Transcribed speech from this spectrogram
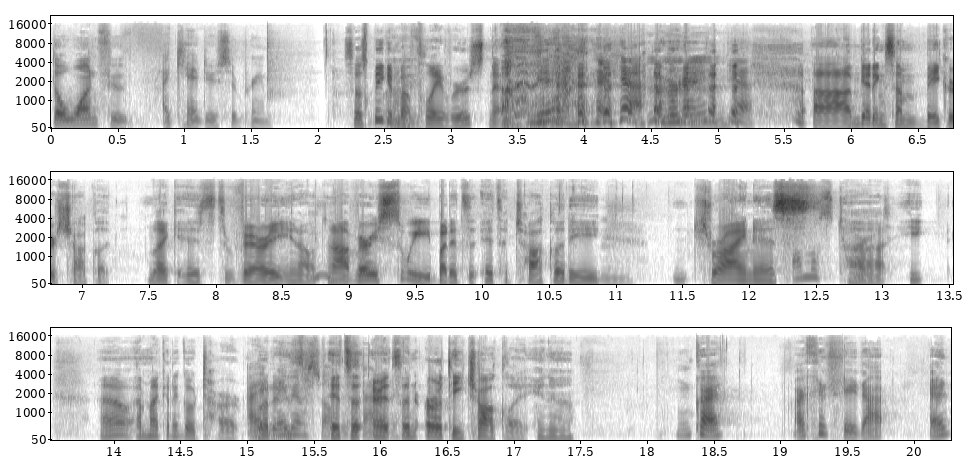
the one food, I can't do supreme. So speaking about flavors, now yeah, right? Yeah. uh, I'm getting some baker's chocolate. Like it's very, you know, it's not very sweet, but it's it's a chocolatey dryness. Almost tart. Uh, e- I don't- I'm not going to go tart, I- but it's it's, a, it's an earthy chocolate. You know, Okay. I could see that. Ed?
